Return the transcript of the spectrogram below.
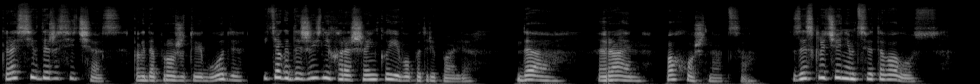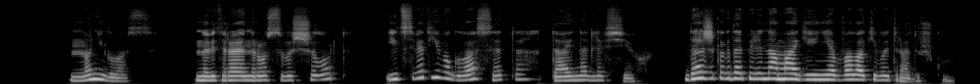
Красив даже сейчас, когда прожитые годы и тяготы жизни хорошенько его потрепали. Да, Райан похож на отца. За исключением цвета волос но не глаз. Но ведь Райан Росс высший лорд, и цвет его глаз — это тайна для всех. Даже когда пелена магии не обволакивает радужку.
